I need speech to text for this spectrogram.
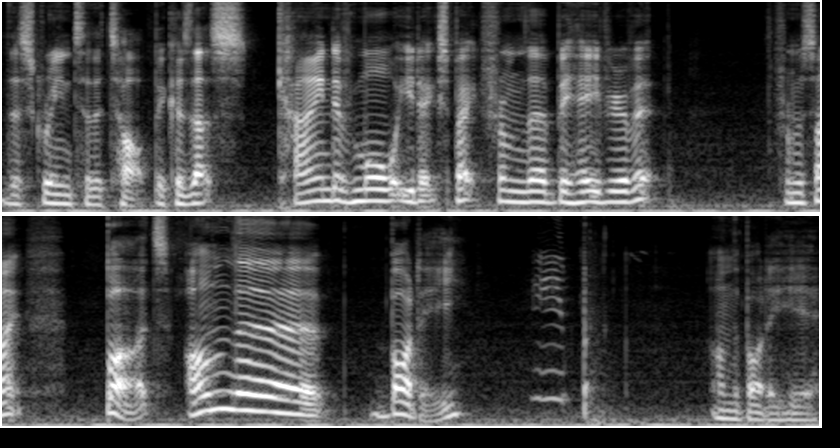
the screen to the top because that's kind of more what you'd expect from the behavior of it from the site. But on the body, on the body here.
